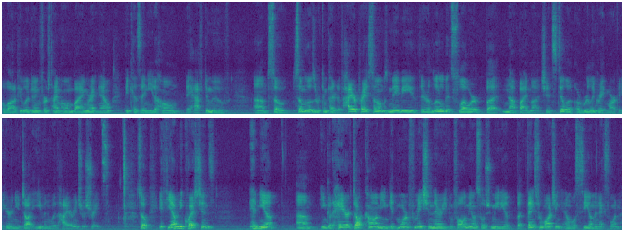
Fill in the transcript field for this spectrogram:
a lot of people are doing first time home buying right now because they need a home, they have to move. Um, so some of those are competitive. Higher priced homes, maybe they're a little bit slower, but not by much. It's still a, a really great market here in Utah, even with higher interest rates. So if you have any questions, hit me up. Um, you can go to heyeric.com. You can get more information there. You can follow me on social media. But thanks for watching, and we'll see you on the next one.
